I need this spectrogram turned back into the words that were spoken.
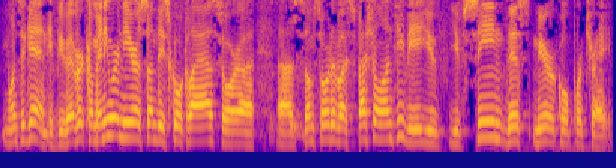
Once again, if you've ever come anywhere near a Sunday school class or uh, uh, some sort of a special on TV, you've you've seen this miracle portrayed,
